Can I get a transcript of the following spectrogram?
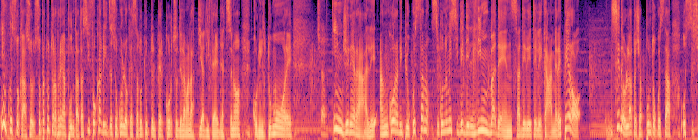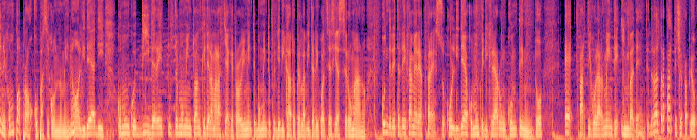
In questo caso, soprattutto la prima puntata si focalizza su quello che è stato tutto il percorso della malattia di Fedez, no? Con il tumore. Certo. In generale, ancora di più, quest'anno secondo me si vede l'invadenza delle telecamere, però se da un lato c'è appunto questa ossessione che un po' preoccupa secondo me, no? L'idea di comunque vivere tutto il momento anche della malattia, che è probabilmente il momento più delicato per la vita di qualsiasi essere umano, con delle telecamere appresso, con l'idea comunque di creare un contenuto, è particolarmente invadente. Dall'altra parte c'è proprio,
